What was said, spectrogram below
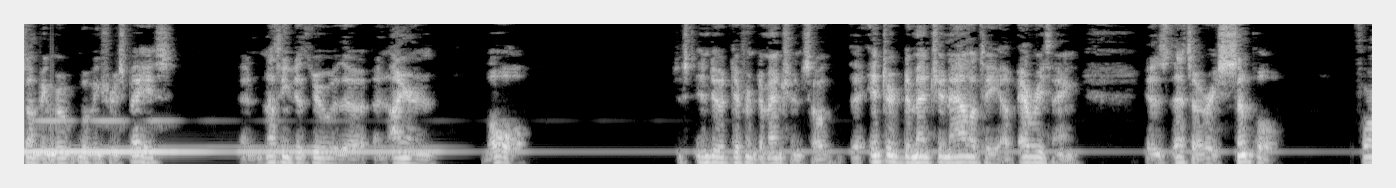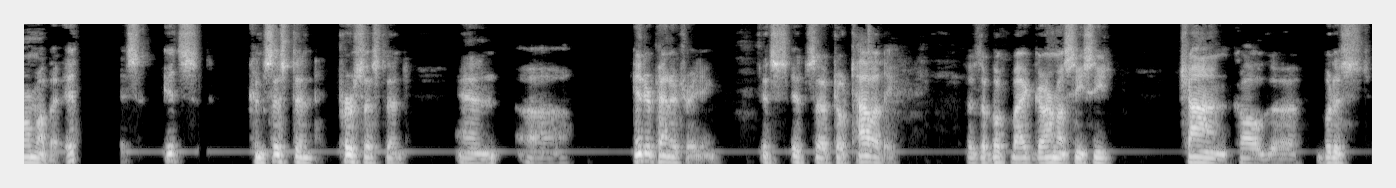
something moving through space, and nothing to do with a, an iron bowl, just into a different dimension. So the interdimensionality of everything is that's a very simple form of it. it it's it's consistent, persistent, and uh, interpenetrating. It's it's a totality. There's a book by Garma C.C. Chang called the Buddhist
